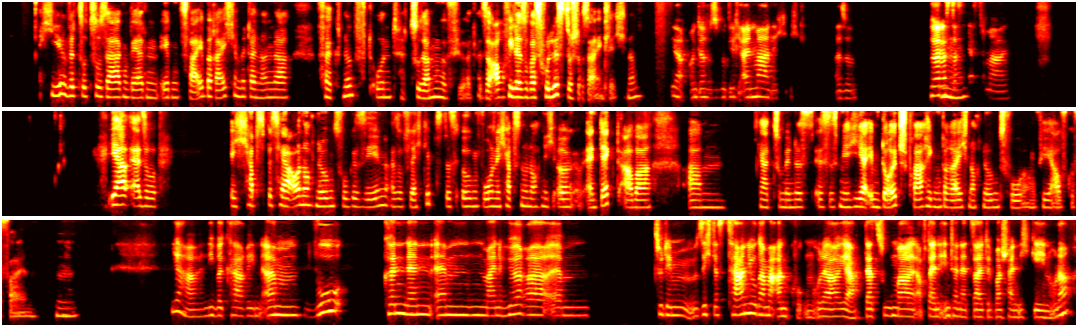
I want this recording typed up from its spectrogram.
hier wird sozusagen, werden eben zwei Bereiche miteinander verknüpft und zusammengeführt. Also auch wieder so was Holistisches eigentlich. Ne? Ja, und das ist wirklich einmalig. Ich, also höre das mhm. das erste Mal. Ja, also ich habe es bisher auch noch nirgendwo gesehen. Also vielleicht gibt es das irgendwo und ich habe es nur noch nicht äh, entdeckt, aber ähm, ja, zumindest ist es mir hier im deutschsprachigen Bereich noch nirgendwo irgendwie aufgefallen. Hm. Ja, liebe Karin, ähm, wo können denn ähm, meine Hörer ähm, zu dem, sich das Zahn-Yoga mal angucken oder ja, dazu mal auf deine Internetseite wahrscheinlich gehen, oder?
